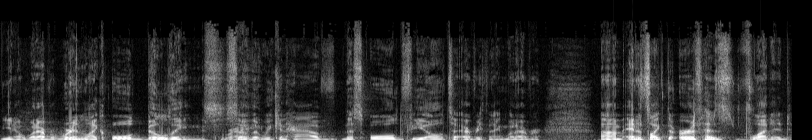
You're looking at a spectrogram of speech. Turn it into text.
you know whatever. We're in like old buildings so that we can have this old feel to everything, whatever. Um, and it's like the Earth has flooded.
